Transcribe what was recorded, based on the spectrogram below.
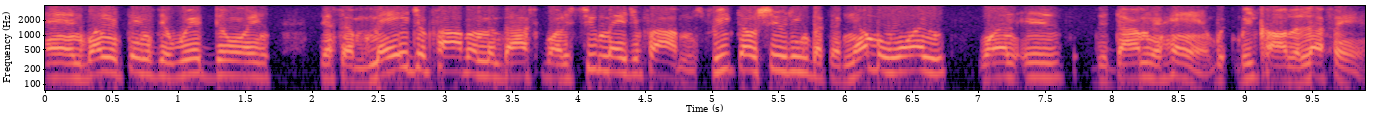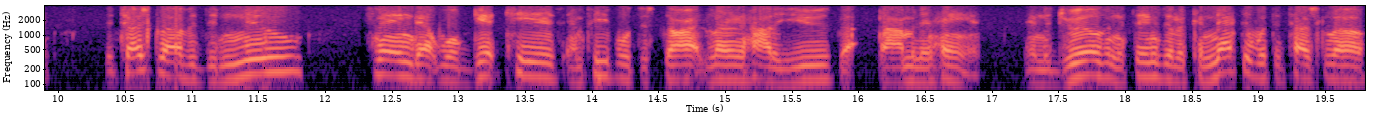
And one of the things that we're doing that's a major problem in basketball. There's two major problems: free throw shooting, but the number one one is the dominant hand. We call the left hand. The touch glove is the new thing that will get kids and people to start learning how to use the dominant hand. And the drills and the things that are connected with the touch glove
